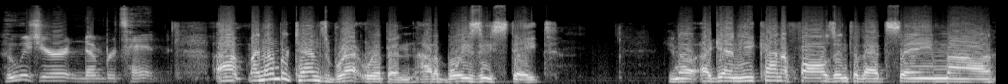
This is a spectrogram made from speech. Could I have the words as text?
Who is your number ten? Uh, my number 10's Brett Rypien out of Boise State. You know, again, he kind of falls into that same uh,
